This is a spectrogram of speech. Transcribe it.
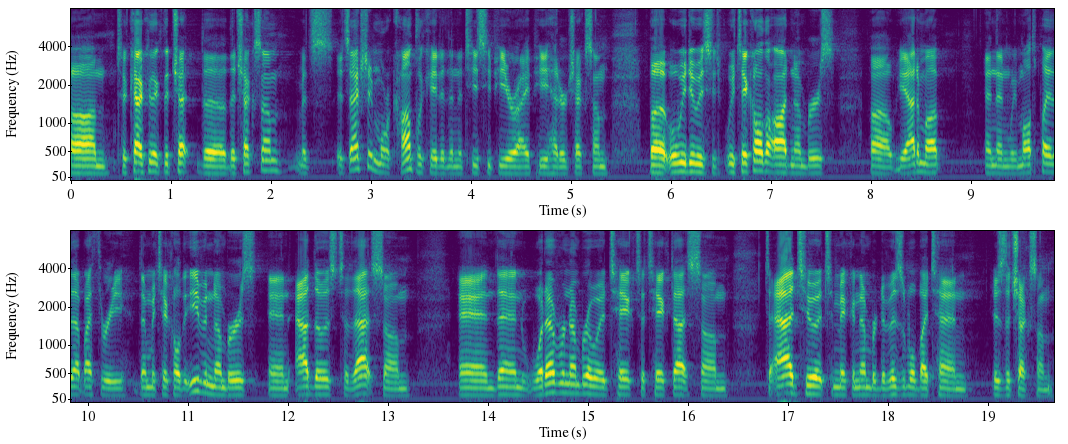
Um, to calculate the, che the, the checksum, it's, it's actually more complicated than a TCP or IP header checksum. But what we do is we take all the odd numbers, uh, we add them up, and then we multiply that by 3. Then we take all the even numbers and add those to that sum. And then whatever number it would take to take that sum, to add to it to make a number divisible by 10 is the checksum.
